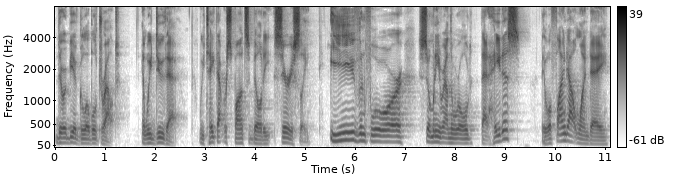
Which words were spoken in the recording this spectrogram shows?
there would be a global drought. And we do that. We take that responsibility seriously. Even for so many around the world that hate us, they will find out one day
